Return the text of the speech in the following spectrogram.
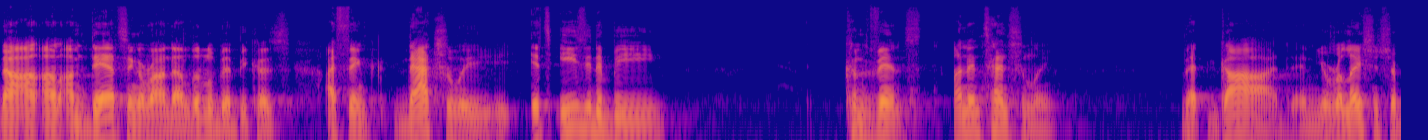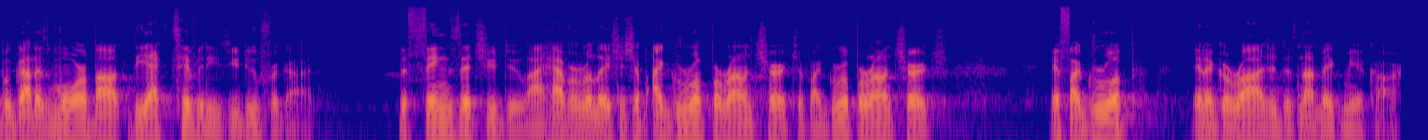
Now, I'm dancing around that a little bit because I think naturally it's easy to be convinced unintentionally that God and your relationship with God is more about the activities you do for God the things that you do. I have a relationship. I grew up around church. If I grew up around church, if I grew up in a garage, it does not make me a car.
